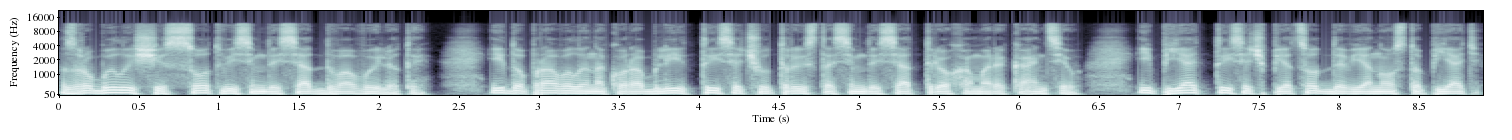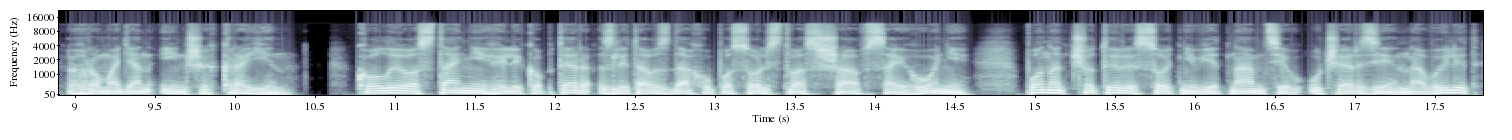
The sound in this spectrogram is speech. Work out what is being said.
зробили 682 вильоти і доправили на кораблі 1373 американців і 5595 громадян інших країн. Коли останній гелікоптер злітав з даху посольства США в Сайгоні, понад чотири сотні в'єтнамців у черзі на виліт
